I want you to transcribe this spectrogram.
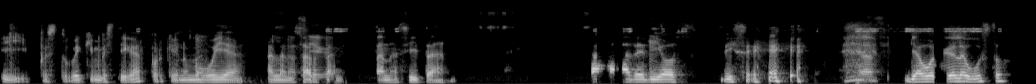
y pues tuve que investigar porque no me voy a, a lanzar tan, tan así, tan ah, de Dios, dice. Ah, sí. ya volvió el Augusto.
